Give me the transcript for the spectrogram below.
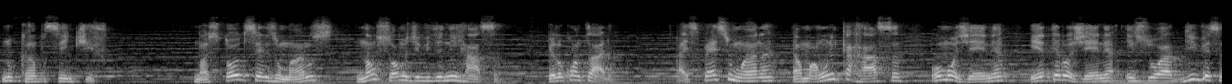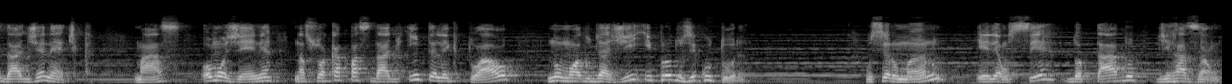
no campo científico. Nós, todos seres humanos, não somos divididos em raça. Pelo contrário, a espécie humana é uma única raça homogênea e heterogênea em sua diversidade genética, mas homogênea na sua capacidade intelectual, no modo de agir e produzir cultura. O ser humano, ele é um ser dotado de razão.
